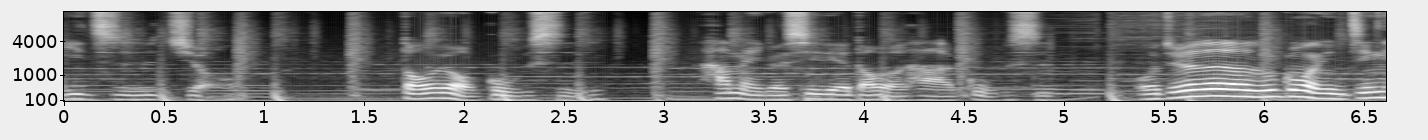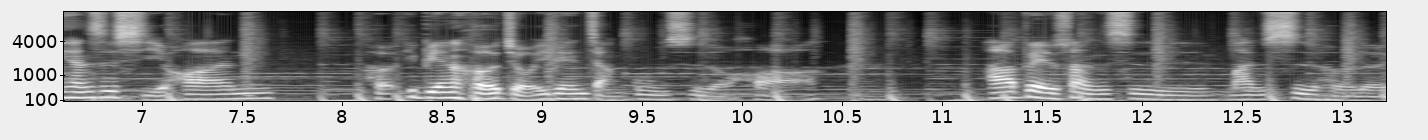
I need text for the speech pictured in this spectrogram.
一支酒都有故事，它每个系列都有它的故事。我觉得如果你今天是喜欢喝一边喝酒一边讲故事的话，阿贝算是蛮适合的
